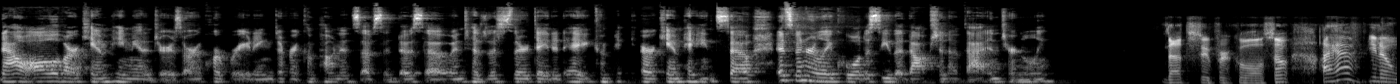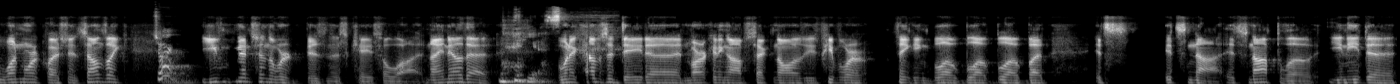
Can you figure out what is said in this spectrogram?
now all of our campaign managers are incorporating different components of Sendoso into just their day to day or campaigns. So it's been really cool to see the adoption of that internally. That's super cool. So I have, you know, one more question. It sounds like sure. you've mentioned the word business case a lot. And I know that yes. when it comes to data and marketing ops technologies, people are thinking blow, blow, blow. But it's it's not. It's not blow. You need to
